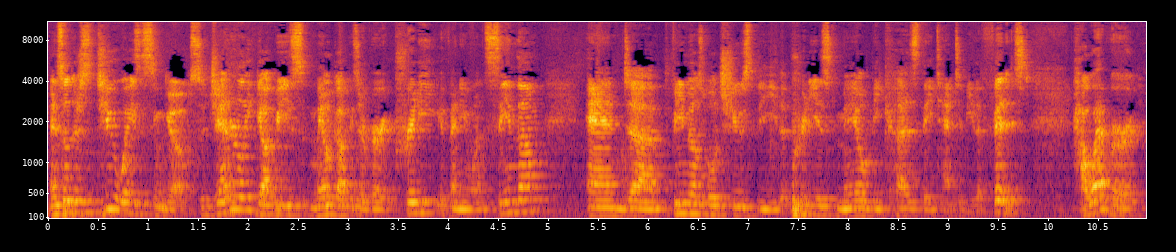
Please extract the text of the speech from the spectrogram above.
And so there's two ways this can go. So generally guppies, male guppies are very pretty, if anyone's seen them, and uh, females will choose the, the prettiest male because they tend to be the fittest. However,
